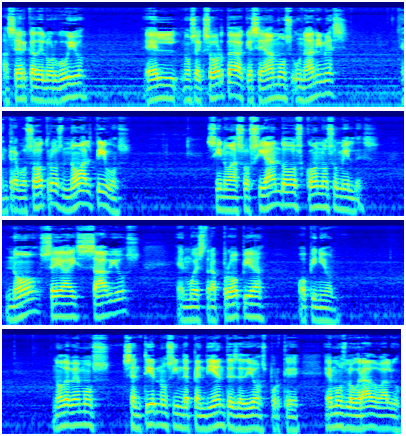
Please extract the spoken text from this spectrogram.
acerca del orgullo. Él nos exhorta a que seamos unánimes entre vosotros, no altivos, sino asociándoos con los humildes. No seáis sabios en vuestra propia opinión. No debemos sentirnos independientes de Dios porque hemos logrado algo.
